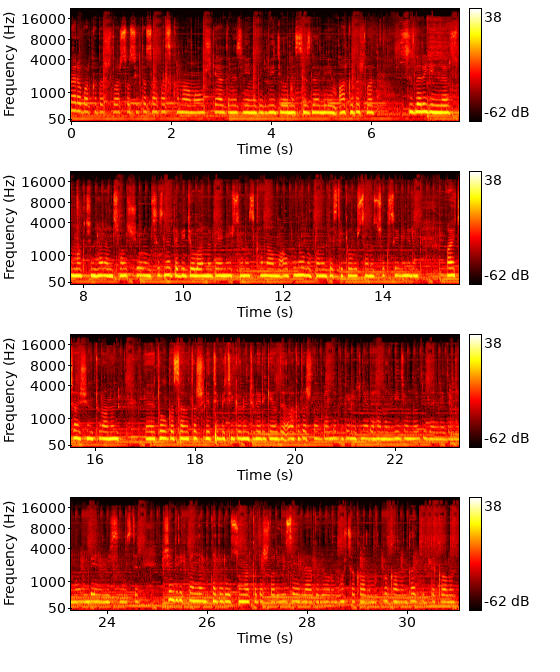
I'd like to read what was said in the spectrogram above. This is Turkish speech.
Merhaba arkadaşlar, Sosyete Sayfası kanalıma hoş geldiniz. Yeni bir video ile sizlerleyim. Arkadaşlar sizlere yeniler sunmak için her an çalışıyorum. Sizler de videolarımı beğeniyorsanız kanalıma abone olup bana destek olursanız çok sevinirim. Ayça Ayşin Turan'ın e, Tolga Sarıtaş ile Tibeti görüntüleri geldi. Arkadaşlar ben de bu görüntüleri hemen videomda düzenledim. Umarım beğenmişsinizdir. Şimdilik benden bu kadar olsun arkadaşlar. İyi seyirler diliyorum. Hoşça kalın, mutlu kalın, takipte kalın.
